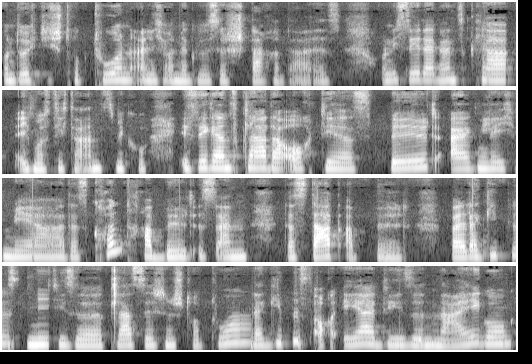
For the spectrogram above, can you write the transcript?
und durch die Strukturen eigentlich auch eine gewisse Starre da ist. Und ich sehe da ganz klar, ich muss dich da ans Mikro, ich sehe ganz klar da auch das Bild eigentlich mehr, das Kontrabild ist ein, das Start-up-Bild, weil da gibt es nicht diese klassischen Strukturen, da gibt es auch eher diese Neigung,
